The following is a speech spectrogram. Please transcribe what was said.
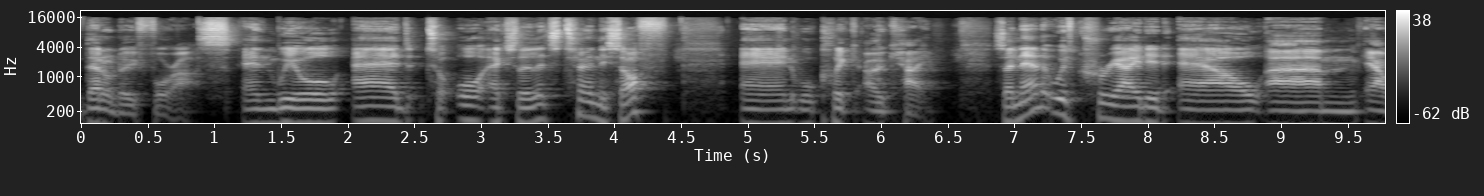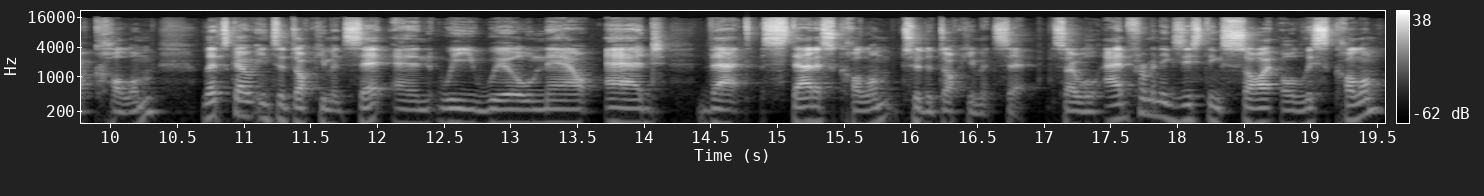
That'll do for us. And we'll add to all, actually, let's turn this off and we'll click OK. So now that we've created our, um, our column, let's go into document set and we will now add that status column to the document set. So we'll add from an existing site or list column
